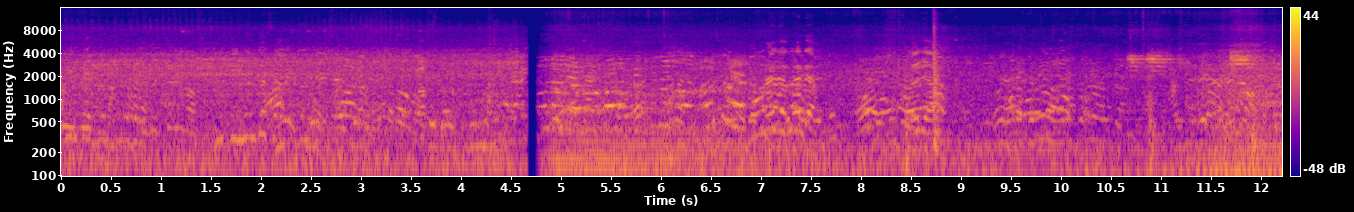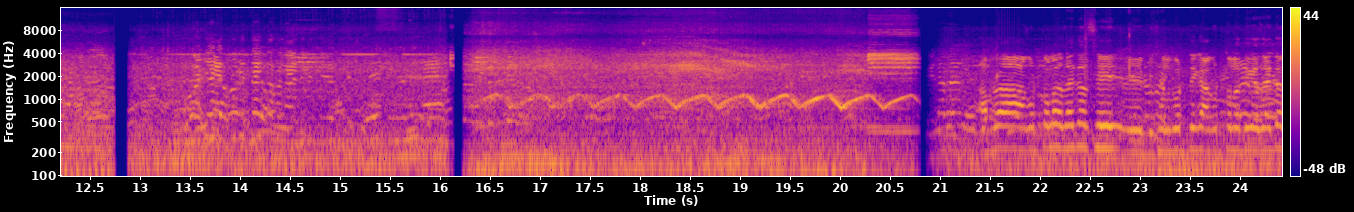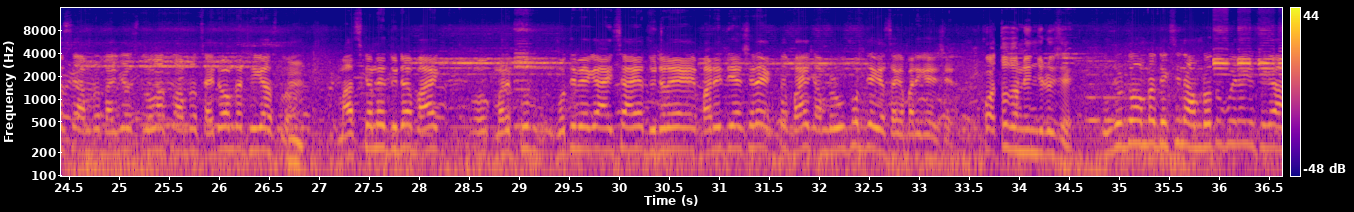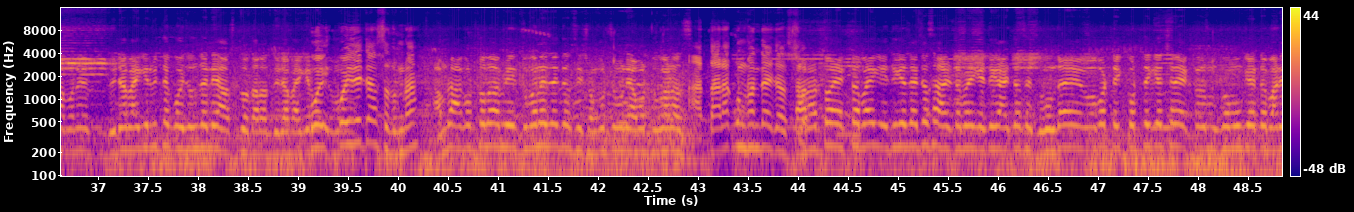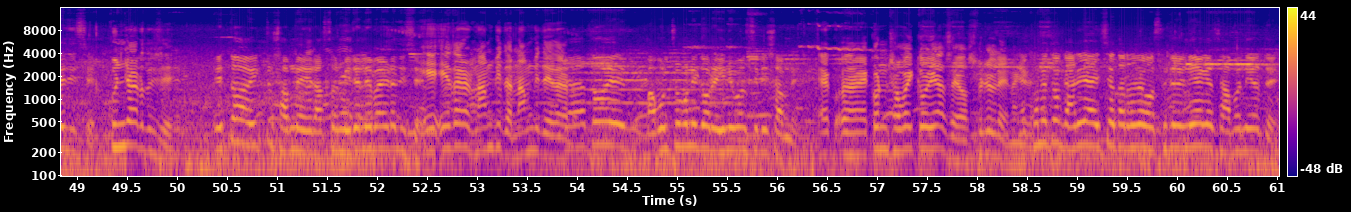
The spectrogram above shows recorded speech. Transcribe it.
আমরা আগরতলা যাইতেছি বিশালগড় থেকে আগরতলা দিকে যাইতেছি আমরা বাইকের স্লো আসলো আমরা সাইডেও আমরা ঠিক আসলো মাঝখানে দুইটা বাইক মানে খুব গতিবেগে আইসে আয় দুইটারে বাড়ি দিয়ে এসে একটা বাইক আমরা উপর দিয়ে গেছে বাড়ি গিয়ে এসে। কতজন ইঞ্জুরি হয়েছে ইঞ্জুর তো আমরা দেখছি না আমরা তো কই গেছি গা, মানে দুইটা বাইকের ভিতরে কয়জন জানি আসতো তারা দুইটা বাইকের কই যেতে আসছো তোমরা? আমরা আগরতলা আমি দোকানে যাইতেছি শঙ্কর চুমনি আমার দোকান আছে। আর তারা কোনখান থেকে যাচ্ছ তারা তো একটা বাইক এদিকে যাইতেছে আর একটা বাইক এদিকে আইতেছে দুটায় ওভারটেক করতে গেছে একটা মুখোমুখি একটা বাড়ি দিছে। কোন জায়গাটা দিছে এই তো একটু সামনে রাস্তার মিডলে বাড়িটা দিছে। এ- জায়গার নাম কি তার? নাম কি জায়গাটা তো বাবুল চুমনি ধরে ইউনিভার্সিটির সামনে। এখন সবাই কই আছে হসপিটালে এখানে তো গাড়ি আইছে তারপরে হসপিটালে নিয়ে গেছে আবার নিয়েতে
